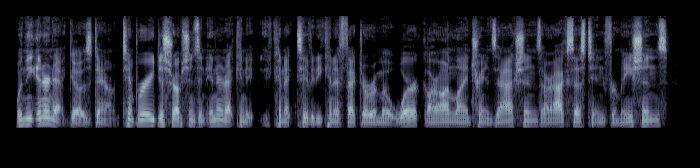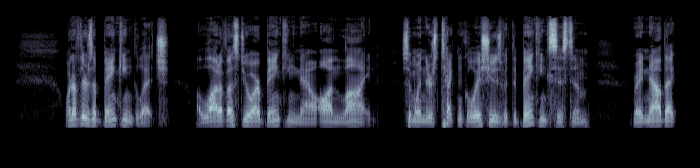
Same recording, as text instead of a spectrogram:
When the internet goes down, temporary disruptions in internet con- connectivity can affect our remote work, our online transactions, our access to informations. What if there's a banking glitch? A lot of us do our banking now online. So when there's technical issues with the banking system, right now that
